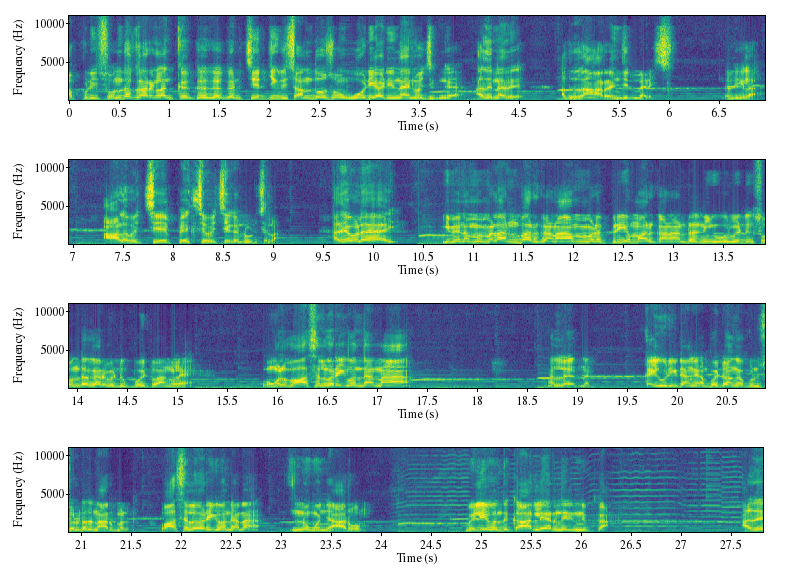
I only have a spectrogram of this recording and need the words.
அப்படி சொந்தக்காரங்களாம் கெக்க கெக்கன்னு சிரிச்சுக்கிட்டு சந்தோஷம் ஓடி ஆடி இருந்தான்னு வச்சுக்கோங்க. அது என்னது? அதுதான் அரேஞ்சு மேரேஜ் சரிங்களா? ஆளை வச்சே பேச்சை வச்சே கண்டுபிடிச்சிடலாம். அதே போல் இவன் நம்ம மேலே அன்பாக இருக்கானா நம்ம மேலே பிரியமாக இருக்கானான்ற நீங்கள் ஒரு வீட்டுக்கு சொந்தக்கார வீட்டுக்கு போயிட்டு வாங்களேன். உங்களை வாசல் வரைக்கும் வந்தான்னா நல்ல நட் கை குடிக்கிட்டாங்க போயிட்டு வாங்க அப்படின்னு சொல்கிறது நார்மல் வாசல் வரைக்கும் வந்தானா இன்னும் கொஞ்சம் ஆர்வம். வெளியே வந்து காரில் இறந்துட்டு நிற்பேன் அது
